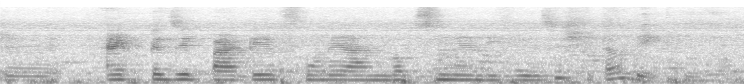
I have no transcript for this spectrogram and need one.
একটা যে পার্টে ফোনের আনবক্সিংয়ের রিভিউ আছে সেটাও দেখে নিও।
